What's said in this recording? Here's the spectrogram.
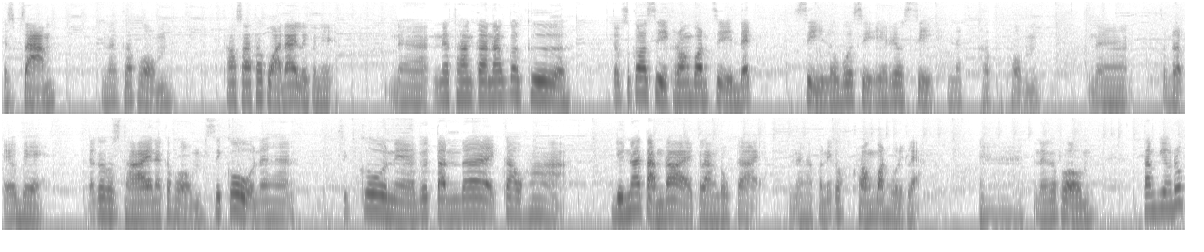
73 นะครับผมเท้าซ้ายเท้าขวาได้เลยคนนี้นะฮะแนวทางการนับก็คือจบสกอร์ 4 ครองบอล 4 เด็ก 4โลเวอร์4เอเรียล4นะครับผมนะฮะสำหรับเอลเบแล้วก็คนสุดท้ายนะครับผมซิโก้นะฮะซิโก้เนี่ยเวลตันได้ 95 ยืนหน้าต่ำได้กลางรุกได้นะฮะคนนี้ก็ครองบอลหดอีกแหละนะครับผมทำเกมรุก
